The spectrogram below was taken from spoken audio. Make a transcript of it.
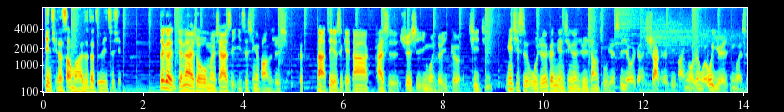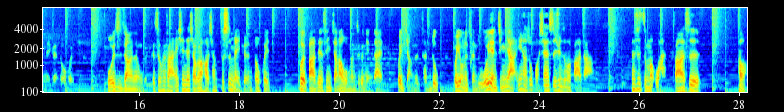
定期的上吗？还是这只是一次性？这个简单来说，我们现在是一次性的方式去想，那这也是给大家开始学习英文的一个契机。因为其实我觉得跟年轻人去相处也是有一个很 shock 的地方，因为我认为我以为英文是每个人都会，我一直这样认为，可是会发现，哎，现在小朋友好像不是每个人都会会把这件事情讲到我们这个年代会讲的程度，会用的程度，我有点惊讶，因为想说，哇，现在资讯这么发达，但是怎么哇，反而是哦，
